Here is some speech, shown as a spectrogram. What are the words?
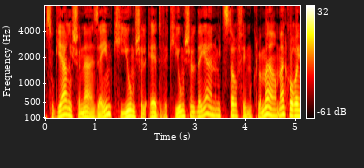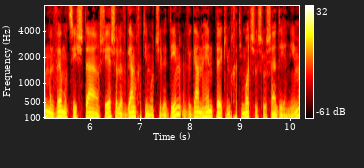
הסוגיה הראשונה זה האם קיום של עד וקיום של דיין מצטרפים. כלומר, מה קורה אם מלווה מוציא שטר שיש עליו גם חתימות של עדים וגם הנפק עם חתימות של שלושה דיינים,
